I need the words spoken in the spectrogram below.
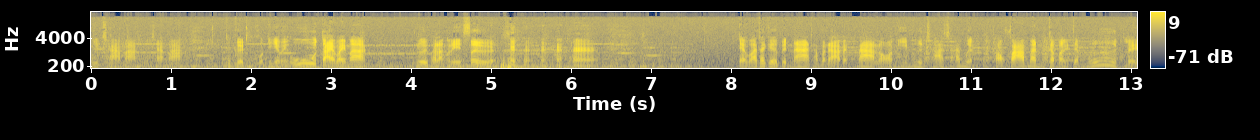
มืดช้ามากมืดช้ามาก ถ้าเกิดคนที่ยังไม่อู้ตายไวมากด้วยพลังเลเซอร์ แต่ว่าถ้าเกิดเป็นหน้าธรรมดาแบบหน้าร้อนนี้มืดช้าช้าเหมือนท้องฟ้ามันกำลังจะมืดเลย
